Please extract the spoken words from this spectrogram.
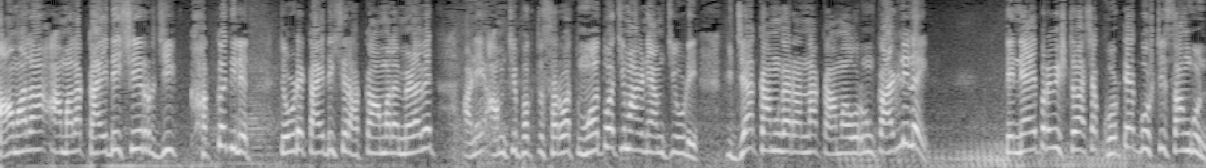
आम्हाला आम्हाला कायदेशीर जी हक्क दिलेत तेवढे कायदेशीर हक्क आम्हाला मिळावेत. आणि आमची फक्त सर्वात महत्वाची मागणी आमची एवढी की ज्या कामगारांना कामावरून काढलेलं आहे ते न्यायप्रविष्ट अशा खोट्या गोष्टी सांगून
